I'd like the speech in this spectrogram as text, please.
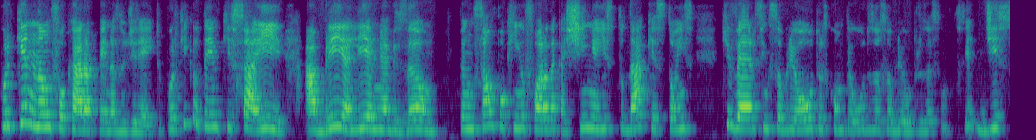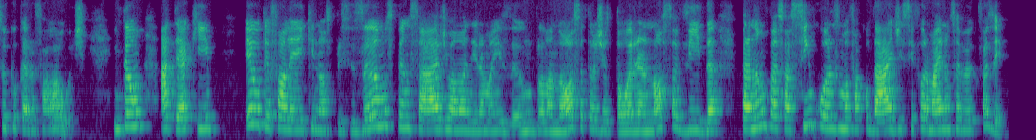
Por que não focar apenas no direito? Por que, que eu tenho que sair, abrir ali a minha visão, pensar um pouquinho fora da caixinha e estudar questões que versem sobre outros conteúdos ou sobre outros assuntos. E é disso que eu quero falar hoje. Então, até aqui, eu te falei que nós precisamos pensar de uma maneira mais ampla na nossa trajetória, na nossa vida, para não passar cinco anos numa faculdade, se formar e não saber o que fazer,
